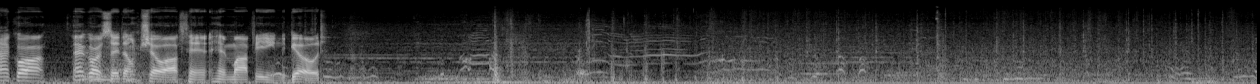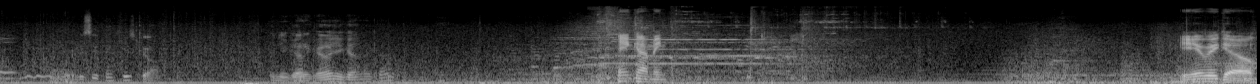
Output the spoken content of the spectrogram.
And of course, and of course they don't show off him, him off eating the goat. Where does he think he's going? When you gotta go, you gotta go. Incoming. Here we go.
